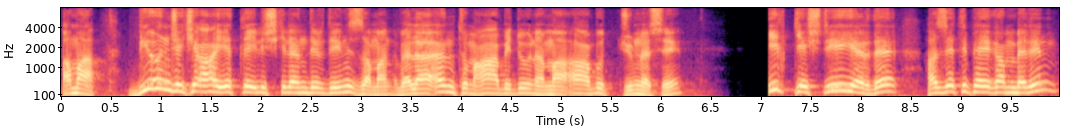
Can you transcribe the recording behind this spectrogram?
Ama bir önceki ayetle ilişkilendirdiğiniz zaman vela entum abidune ma a'bud cümlesi ilk geçtiği yerde Hazreti Peygamber'in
